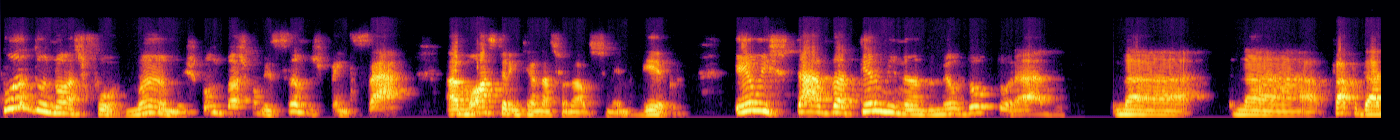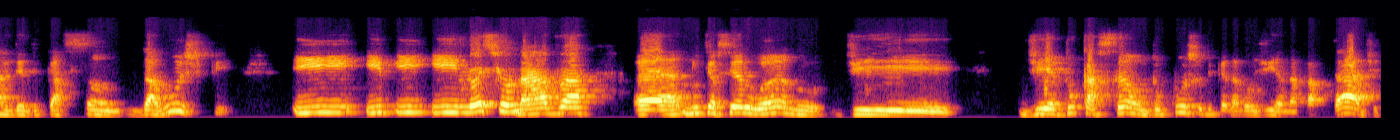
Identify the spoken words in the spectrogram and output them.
Quando nós formamos, quando nós começamos a pensar a Mostra Internacional do Cinema Negro, eu estava terminando meu doutorado na na Faculdade de Educação da USP e, e, e, e lecionava é, no terceiro ano de, de educação do curso de pedagogia da faculdade,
